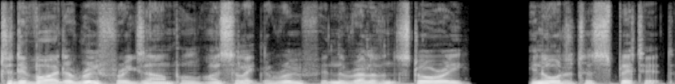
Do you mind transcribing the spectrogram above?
To divide a roof, for example, I select the roof in the relevant story in order to split it.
